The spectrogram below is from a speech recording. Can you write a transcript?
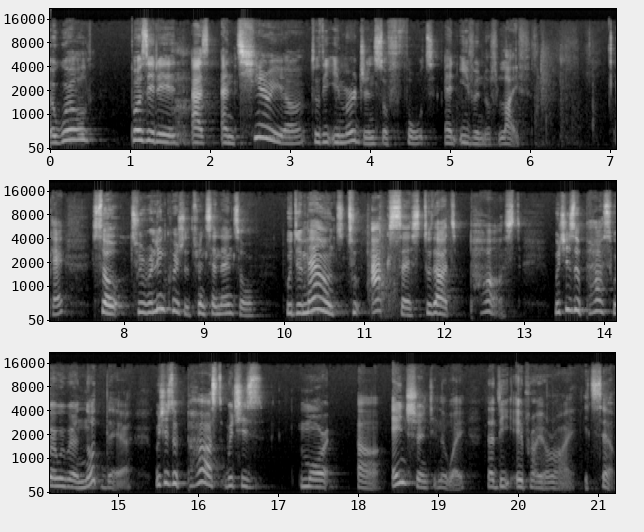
A world posited as anterior to the emergence of thought and even of life. Okay? So, to relinquish the transcendental, would amount to access to that past, which is a past where we were not there, which is a past which is more uh, ancient in a way than the a priori itself.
